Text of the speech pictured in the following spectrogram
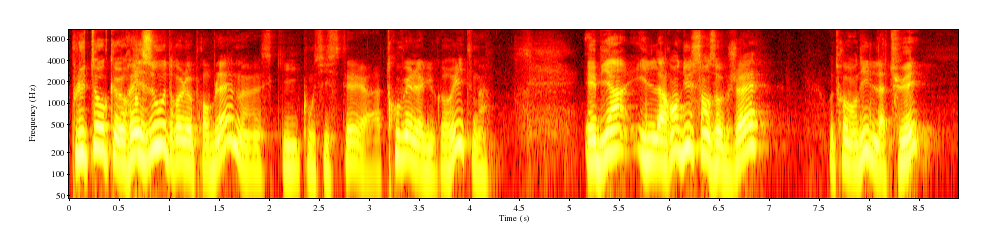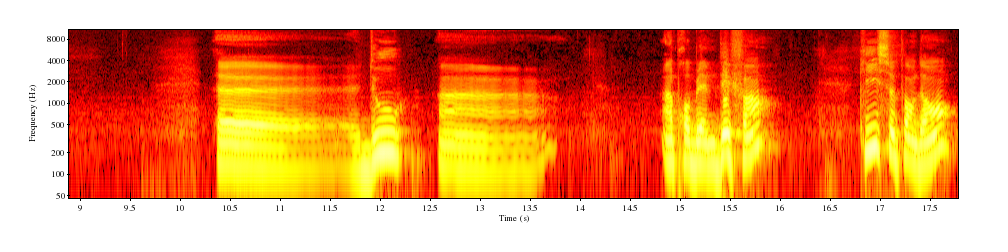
plutôt que résoudre le problème, ce qui consistait à trouver l'algorithme, eh bien, il l'a rendu sans objet, autrement dit, il l'a tué, euh, d'où un, problème défunt qui, cependant,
